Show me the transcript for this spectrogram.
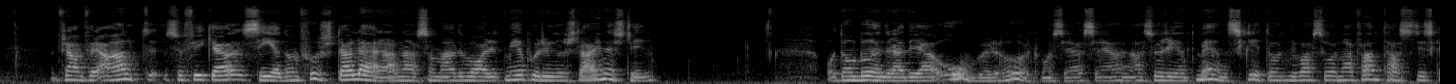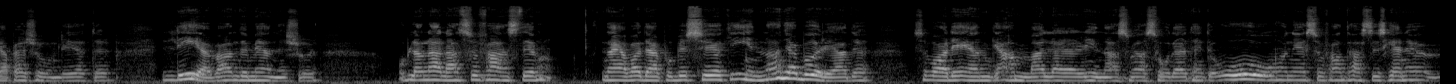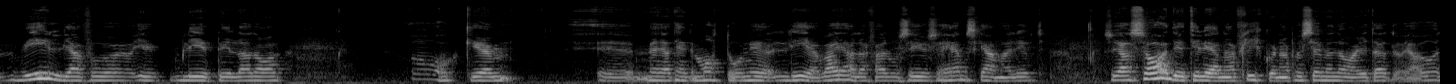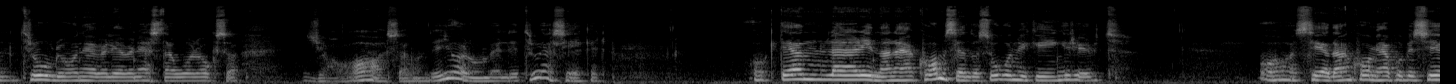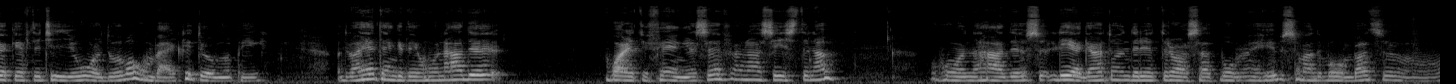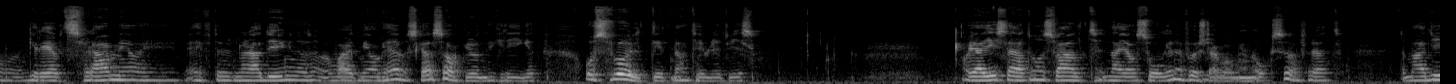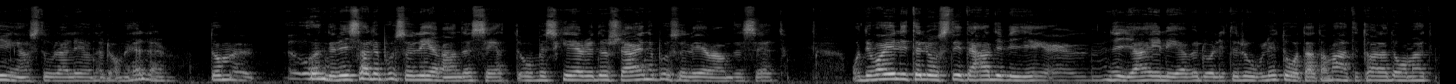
framför allt så fick jag se de första lärarna som hade varit med på Rudolf Steiners tid. Och de beundrade jag oerhört måste jag säga. Alltså rent mänskligt. Och det var sådana fantastiska personligheter. Levande människor. Och bland annat så fanns det, när jag var där på besök innan jag började, så var det en gammal lärarinna som jag såg där och tänkte åh, hon är så fantastisk, henne vill jag få bli utbildad av. Och, ehm, eh, men jag tänkte, måtte hon leva i alla fall, hon ser ju så hemskt gammal ut. Så jag sa det till en av flickorna på seminariet att jag tror hon överlever nästa år också. Ja, sa hon, det gör hon väl, det tror jag säkert. Och den lärarinnan, när jag kom sen, då såg hon mycket yngre ut. Och sedan kom jag på besök efter tio år, då var hon verkligt ung och pigg. Och det var helt enkelt det, hon hade varit i fängelse för nazisterna. Hon hade legat under ett rasat hus som hade bombats och grävts fram efter några dygn och varit med om hemska saker under kriget. Och svultit naturligtvis. Och jag gissar att hon svalt när jag såg henne första gången också för att de hade ju inga stora löner de heller. De undervisade på så levande sätt och beskrev Rudolf Steiner på så levande sätt. Och det var ju lite lustigt, det hade vi eh, nya elever då lite roligt åt att de alltid talade om att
